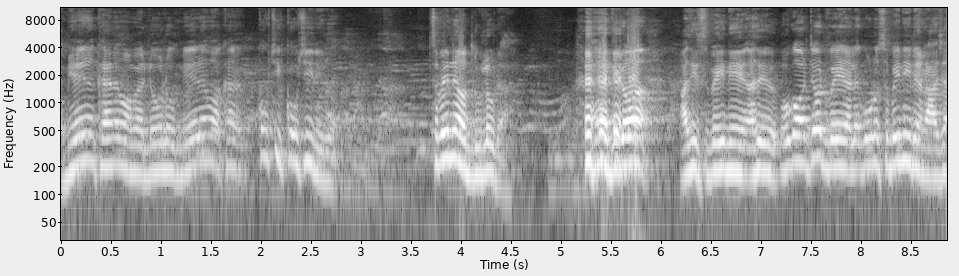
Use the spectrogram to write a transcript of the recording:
အမြဲတမ်းအခန်းထဲမှာပဲလုံးလုံးအမြဲတမ်းမှာအခန်းကုတ်ချီကုတ်ချီနေတော့စပိန်နဲ့တော့သူလောက်တာအဲဒီတော့အာစီစပိန်နဲ့အာစီဟိုကောင်ကြောက်တပည့်ရလဲအကုန်လုံးစပိန်နဲ့လာကြ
